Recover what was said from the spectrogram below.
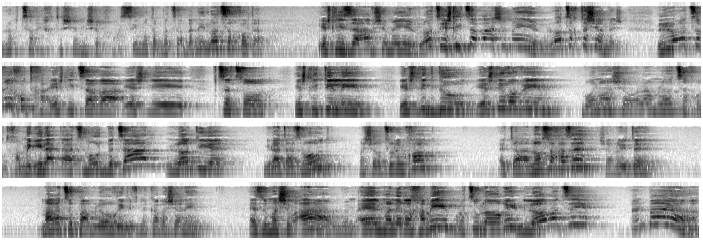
לא צריך את השם שלך, שים אותה בצד, אני לא צריך אותה. יש לי זהב שמאיר, לא, יש לי צבא שמאיר, לא צריך את השמש. לא צריך אותך, יש לי צבא, יש לי פצצות, יש לי טילים, יש לי גדוד, יש לי רובים. בונו של עולם לא צריך אותך. מגילת העצמאות בצה"ל לא תהיה. מגילת העצמאות, מה שרצו למחוק, את הנוסח הזה, שאני לא אטעה. מה רצו פעם להוריד לפני כמה שנים? איזה משהו, אה, אל מלא רחמים, רצו להוריד, לא רוצים? אין בעיה.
